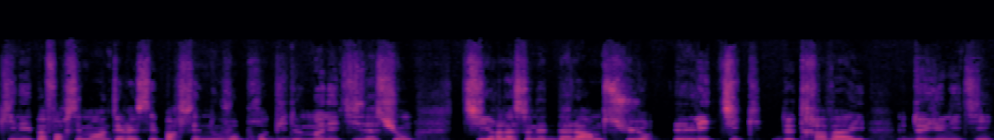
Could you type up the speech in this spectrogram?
qui n'est pas forcément intéressée par ces nouveaux produits de monétisation, tire la sonnette d'alarme sur l'éthique de travail de Unity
